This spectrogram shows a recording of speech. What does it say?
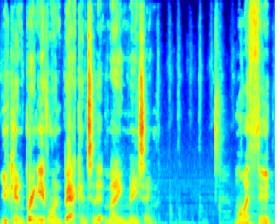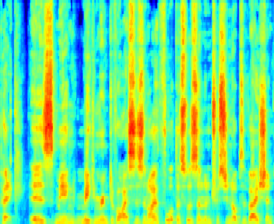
you can bring everyone back into that main meeting. My third pick is meeting room devices, and I thought this was an interesting observation.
